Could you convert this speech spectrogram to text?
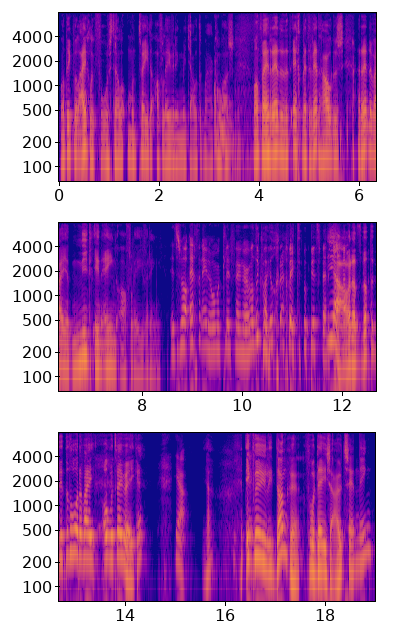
Want ik wil eigenlijk voorstellen om een tweede aflevering met jou te maken, Oh. was. Want wij redden het echt met de wethouders. Redden wij het niet in één aflevering. Dit is wel echt een enorme cliffhanger, want ik wil heel graag weten hoe dit verder Ja, gaat. maar dat, dat, dit, dat horen wij over twee weken. Ja. Ja. Ik wil jullie danken voor deze uitzending.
